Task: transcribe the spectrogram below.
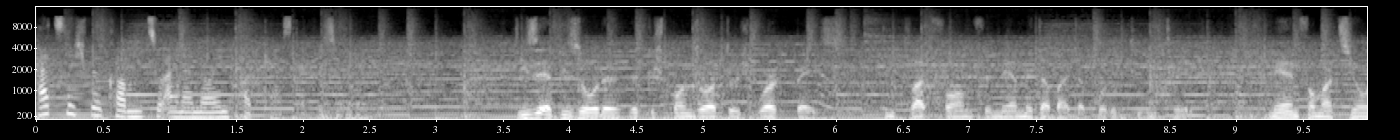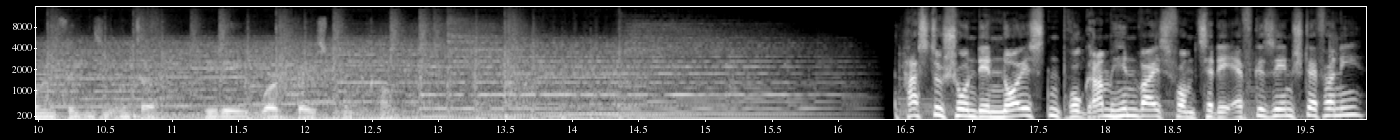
Herzlich willkommen zu einer neuen Podcast-Episode. Diese Episode wird gesponsert durch Workbase, die Plattform für mehr Mitarbeiterproduktivität. Mehr Informationen finden Sie unter www.workbase.com. Hast du schon den neuesten Programmhinweis vom ZDF gesehen, Stefanie?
